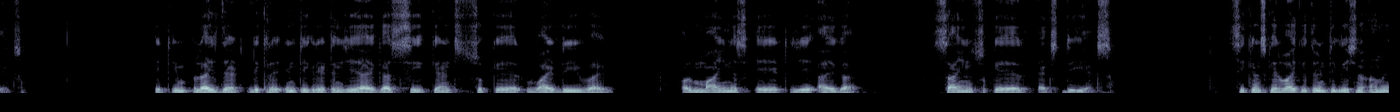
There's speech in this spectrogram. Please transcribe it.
x it implies that लिख रहे इंटीग्रेटिंग ये आएगा secant square y d y और माइनस एट ये आएगा sine square x d x secant square y की तो इंटीग्रेशन हमें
